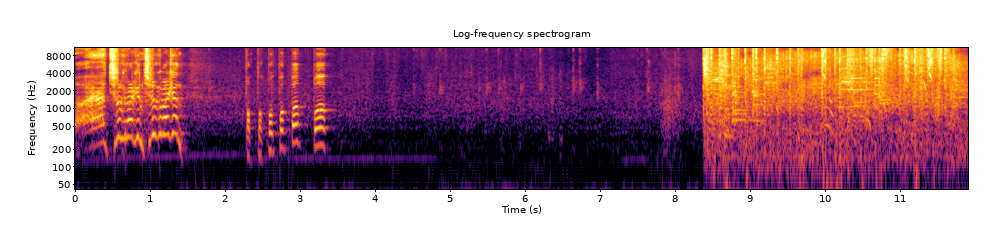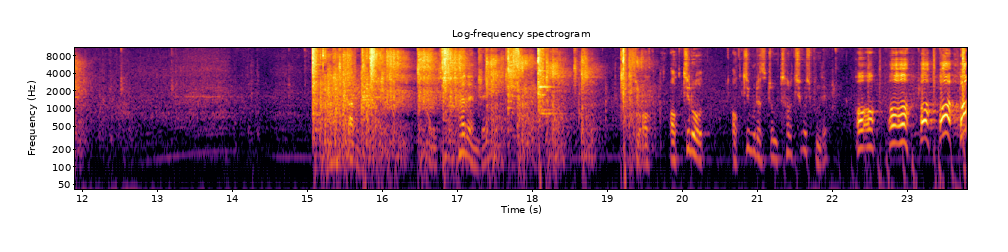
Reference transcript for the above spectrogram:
아 치료기 발견 치료기 발견 뻑뻑뻑뻑뻑뻑 까비 까비 차로 쳐야 되는데 좀 억, 억지로 억지 부려서 좀 차로 치고 싶은데 어어 어 어 어 어 어!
